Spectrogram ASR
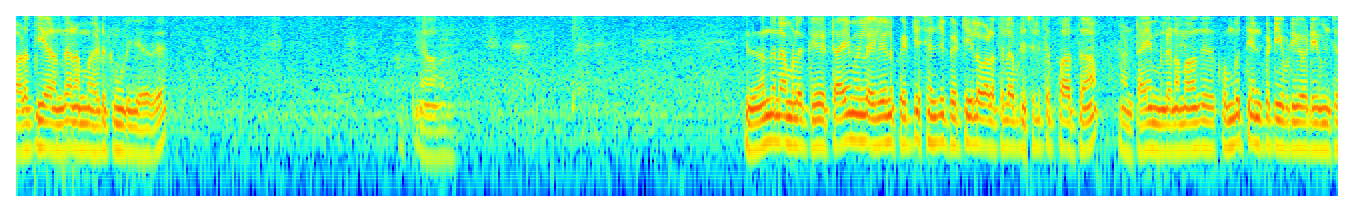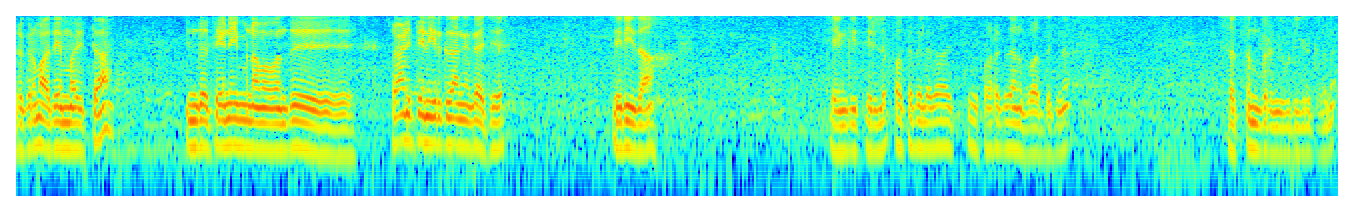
வளர்த்தியாக இருந்தால் நம்ம எடுக்க முடியாது. இது வந்து நம்மளுக்கு டைம் இல்லை இல்லைன்னு பெட்டி செஞ்சு பெட்டியில் வளர்த்தல அப்படி சொல்லிட்டு பார்த்தோம் டைம் இல்லை. நம்ம வந்து கொம்பு தேன் பெட்டி எப்படி வடிவமைச்சிருக்கிறோமோ அதே மாதிரி தான் இந்த தேனையும் நம்ம வந்து ராணி தேனி இருக்குதாங்க எங்காச்சு? தெரியுதா? எங்கேயும் தெரியல. பக்கத்தில் ஏதாச்சும் பறக்குதான்னு பார்த்துக்குங்க. சத்தம் பிறகு இப்படி இருக்குதுன்னு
